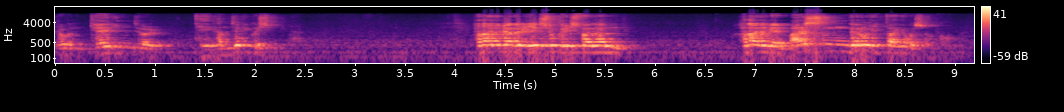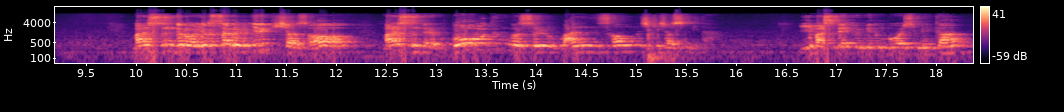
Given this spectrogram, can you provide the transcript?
여러분 대림절, 대감절인 것입니다. 하나님의 아들 예수 그리스도는 하나님의 말씀대로 이 땅에 오셨고 말씀대로 역사를 일으키셔서 말씀대로 모든 것을 완성시키셨습니다. 이 말씀의 의미는 무엇입니까?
